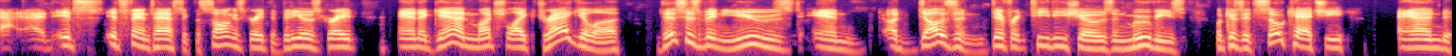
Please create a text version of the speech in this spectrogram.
it's it's fantastic. The song is great. The video is great. And again, much like Dragula, this has been used in a dozen different TV shows and movies because it's so catchy. And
